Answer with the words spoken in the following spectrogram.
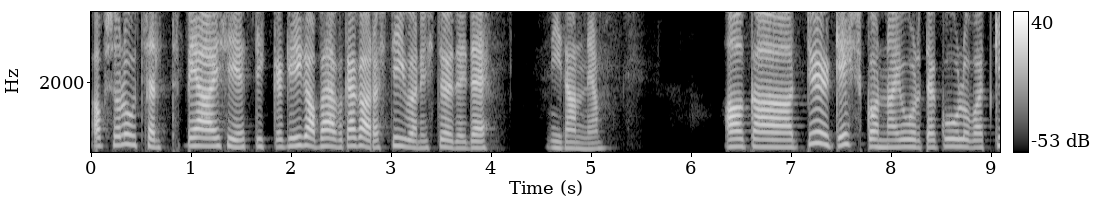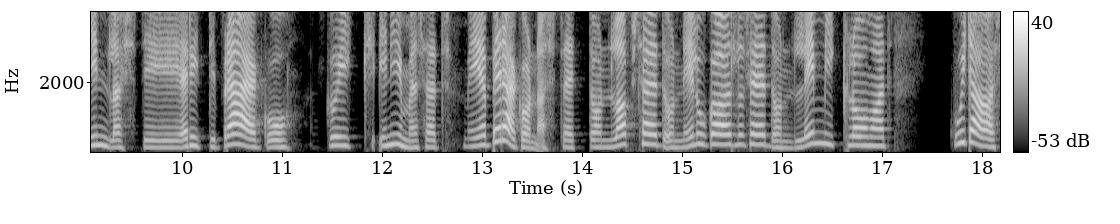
absoluutselt, peaasi, et ikkagi iga päev kägaras diivanis tööd ei tee. nii ta on jah aga töökeskkonna juurde kuuluvad kindlasti, eriti praegu, kõik inimesed meie perekonnast, et on lapsed, on elukaaslased, on lemmikloomad. kuidas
